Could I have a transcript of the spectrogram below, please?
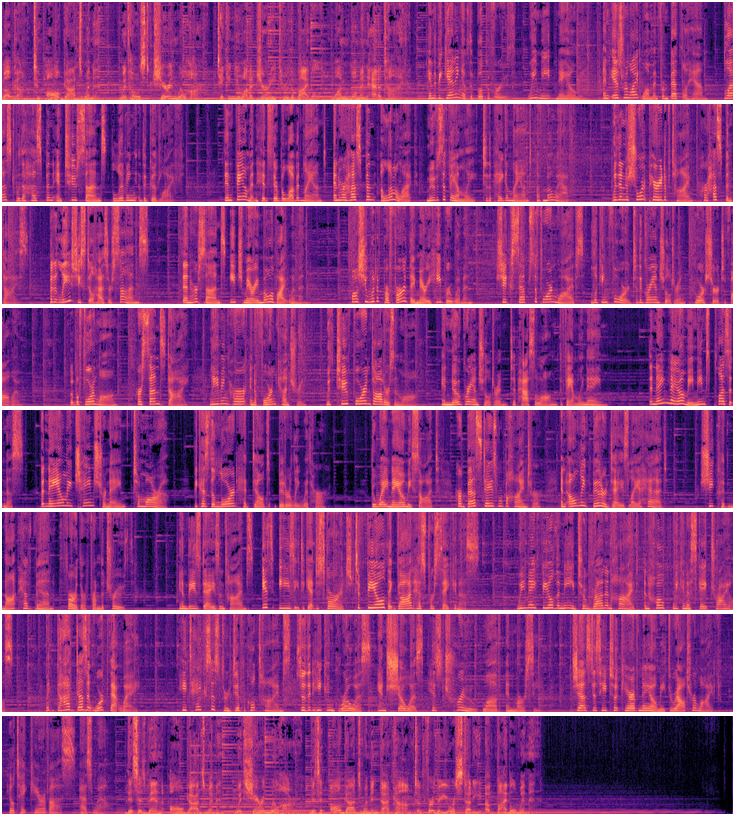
Welcome to All God's Women with host Sharon Wilharm, taking you on a journey through the Bible, one woman at a time. In the beginning of the book of Ruth, we meet Naomi, an Israelite woman from Bethlehem, blessed with a husband and two sons living the good life. Then famine hits their beloved land, and her husband Elimelech moves the family to the pagan land of Moab. Within a short period of time, her husband dies, but at least she still has her sons. Then her sons each marry Moabite women. While she would have preferred they marry Hebrew women, she accepts the foreign wives, looking forward to the grandchildren who are sure to follow. But before long, her sons die, leaving her in a foreign country with two foreign daughters in law and no grandchildren to pass along the family name. The name Naomi means pleasantness, but Naomi changed her name to Mara because the Lord had dealt bitterly with her. The way Naomi saw it, her best days were behind her, and only bitter days lay ahead. She could not have been further from the truth. In these days and times, it's easy to get discouraged, to feel that God has forsaken us. We may feel the need to run and hide and hope we can escape trials. But God doesn't work that way. He takes us through difficult times so that He can grow us and show us His true love and mercy. Just as He took care of Naomi throughout her life, He'll take care of us as well. This has been All God's Women with Sharon Wilharm. Visit allgodswomen.com to further your study of Bible women.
